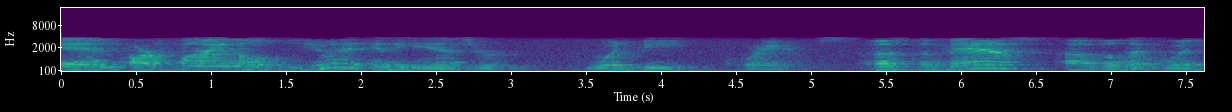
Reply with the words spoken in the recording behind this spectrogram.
And our final unit in the answer would be grams. Thus, the mass of the liquid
